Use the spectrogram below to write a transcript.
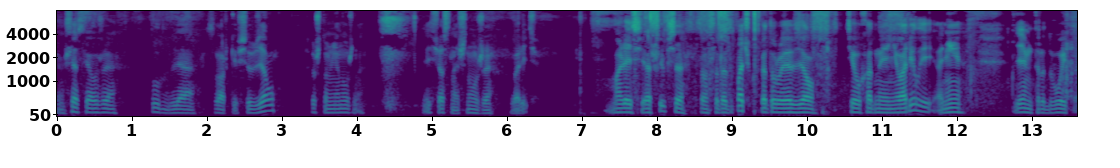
общем, сейчас я уже тут для сварки все взял, все, что мне нужно. И сейчас начну уже варить. Молясь, я ошибся, потому что вот эту пачку, которую я взял, те выходные я не варил ей, они диаметр двойка.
